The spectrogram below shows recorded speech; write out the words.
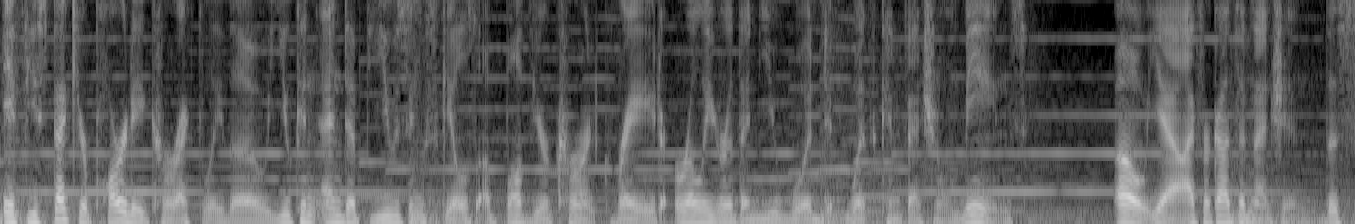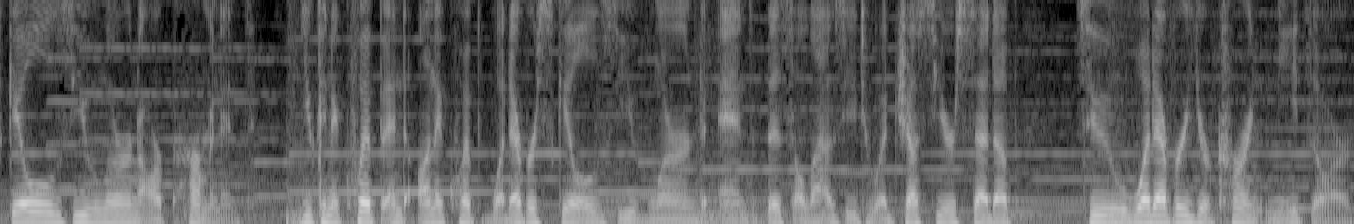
If you spec your party correctly though, you can end up using skills above your current grade earlier than you would with conventional means. Oh yeah, I forgot to mention, the skills you learn are permanent. You can equip and unequip whatever skills you've learned and this allows you to adjust your setup to whatever your current needs are.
